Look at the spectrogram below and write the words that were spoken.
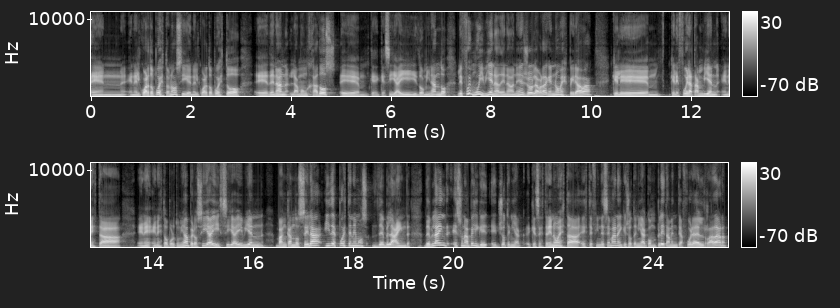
en, el cuarto puesto, ¿no? Sigue en el cuarto puesto eh, Denan, la monja 2, eh, que, sigue ahí dominando. Le fue muy bien a Denan, ¿eh? Yo la verdad que no me esperaba que le, que le fuera tan bien en esta, en, esta oportunidad, pero sigue ahí, sigue ahí bien bancándosela. Y después tenemos The Blind. The Blind es una peli que eh, yo tenía, que se estrenó esta, este fin de semana y que yo tenía completamente afuera del radar,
